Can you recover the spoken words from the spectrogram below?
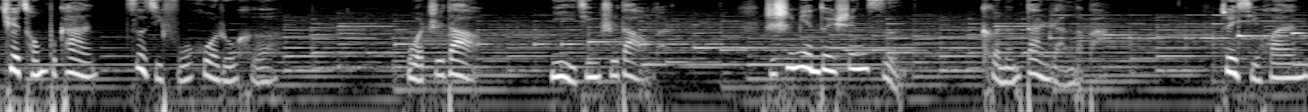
却从不看自己福祸如何。我知道，你已经知道了，只是面对生死，可能淡然了吧。最喜欢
